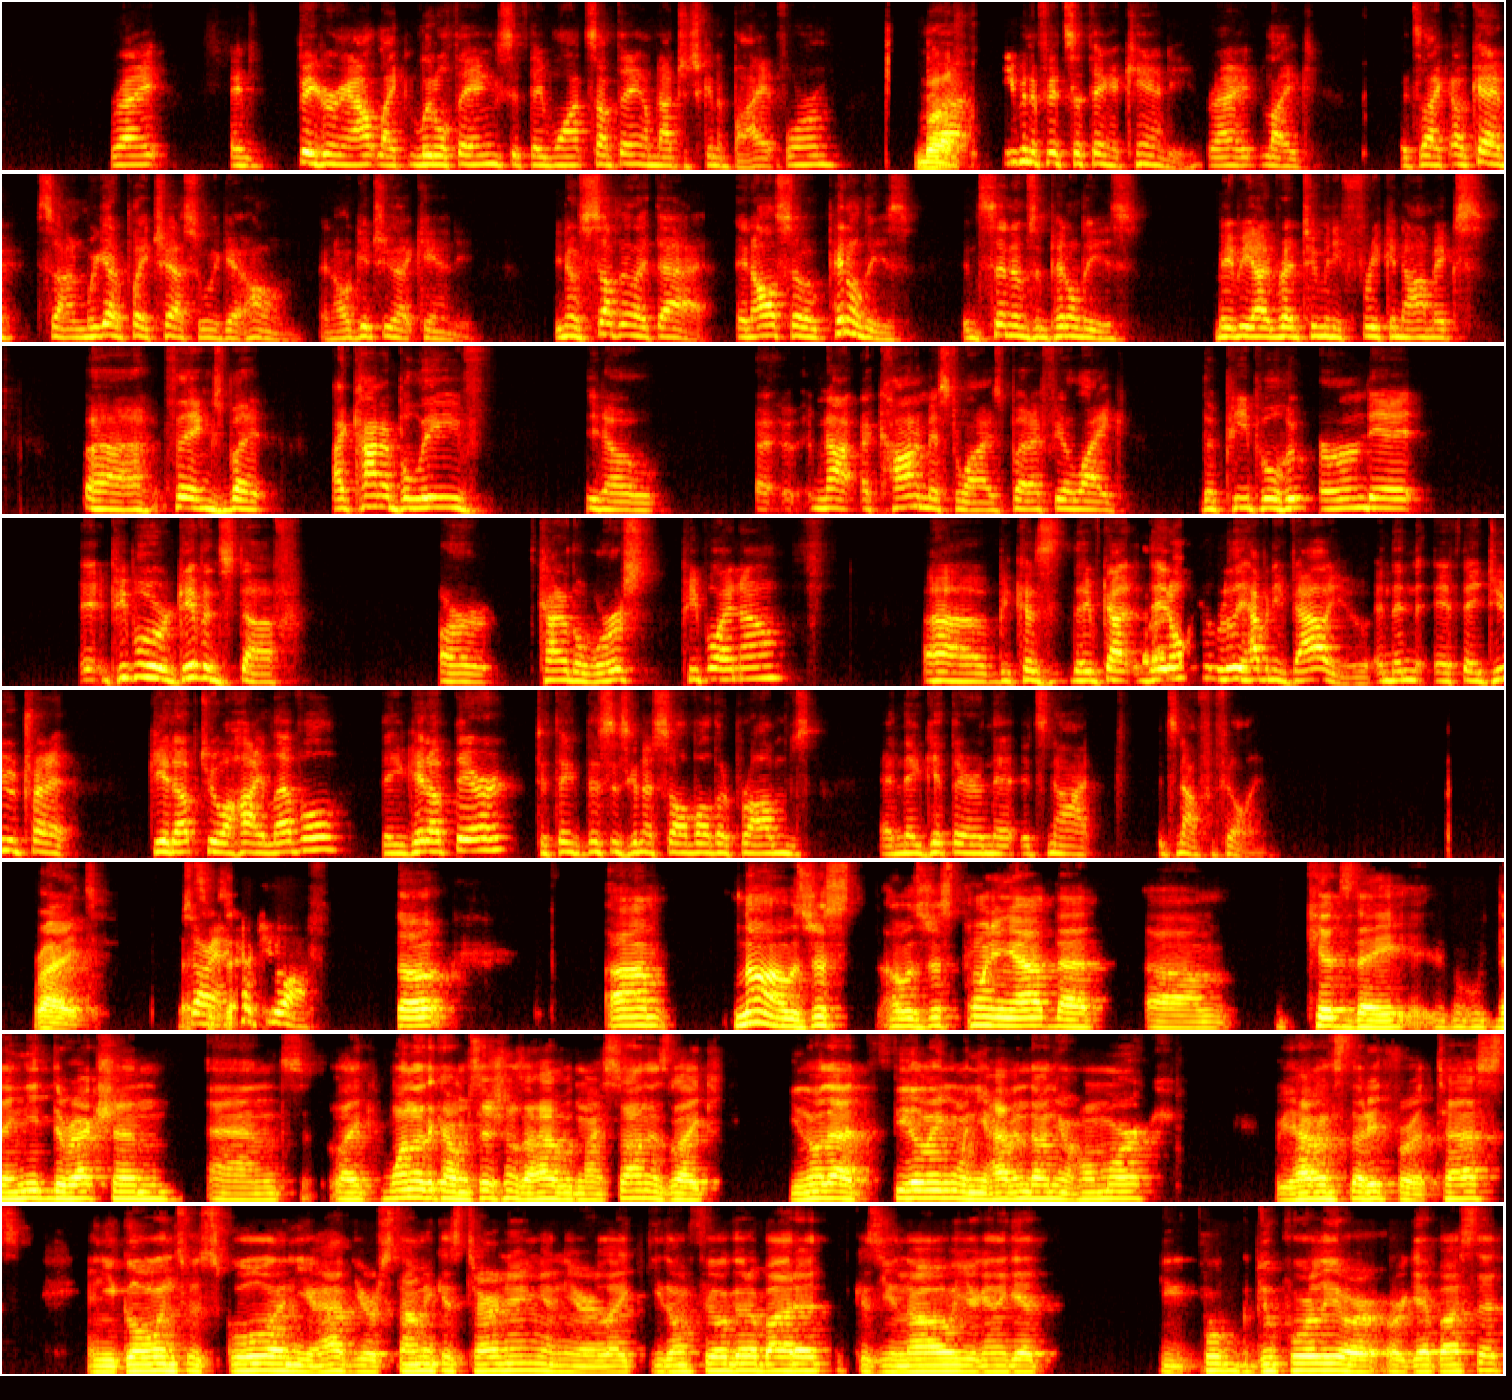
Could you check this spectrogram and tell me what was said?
right? And figuring out like little things if they want something, I'm not just going to buy it for them. but Uh, even if it's a thing of candy, right? Like it's like, okay, son, we got to play chess when we get home, and I'll get you that candy. You know, something like that. And also penalties, incentives and penalties. Maybe I read too many freakonomics uh things, but I kind of believe, you know, uh, not economist wise, but I feel like the people who earned it, it people who are given stuff are kind of the worst people I know uh, because they've got they don't really have any value. And then if they do try to get up to a high level, they get up there to think this is going to solve all their problems, and they get there and that it's not it's not fulfilling. right That's Sorry, exactly- I cut you off. So, um, no, I was just I was just pointing out that um, kids they they need direction, and like one of the conversations I have with my son is like, you know that feeling when you haven't done your homework, or you haven't studied for a test, and you go into school and you have your stomach is turning, and you're like you don't feel good about it because you know you're gonna get you do poorly or or get busted.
